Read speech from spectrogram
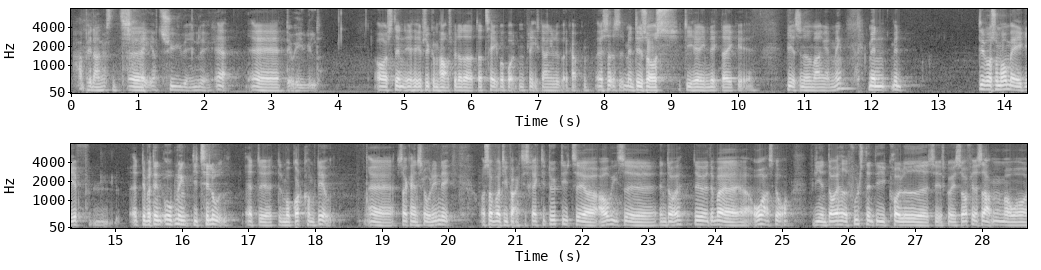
Har Peter Ankersen 23 indlæg. Ja, øh, Det er jo helt vildt og også den øh, FC København-spiller, der, der taber bolden flest gange i løbet af kampen. Øh, så- Men det er så også de her indlæg, der ikke øh, bliver til noget mange af dem. Ikke? Men, men det var som om, at AGF, at det var den åbning, de tillod, at øh, den må godt komme derud. Øh, så kan han slå et indlæg. Og så var de faktisk rigtig dygtige til at afvise øh, Endøje. Det, det var jeg overrasket over, fordi Endøje havde fuldstændig krøllet øh, CSKA Sofia sammen over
